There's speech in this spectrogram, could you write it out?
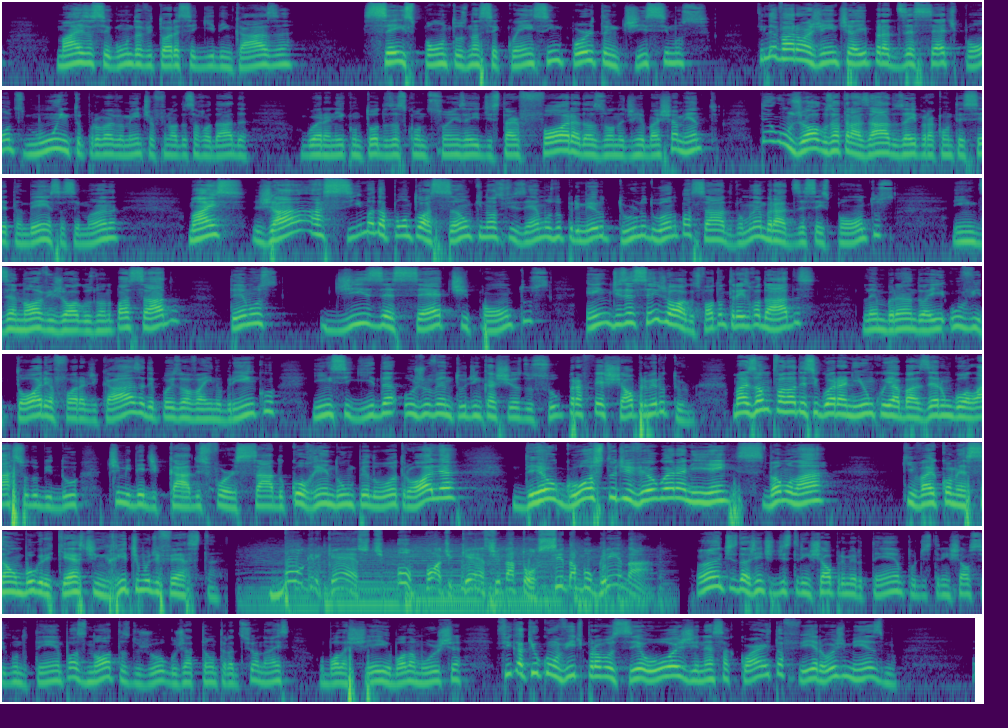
mais a segunda vitória seguida em casa, seis pontos na sequência, importantíssimos, que levaram a gente aí para 17 pontos, muito provavelmente ao final dessa rodada, o Guarani com todas as condições aí de estar fora da zona de rebaixamento. Tem alguns jogos atrasados aí para acontecer também essa semana mas já acima da pontuação que nós fizemos no primeiro turno do ano passado. Vamos lembrar, 16 pontos em 19 jogos no ano passado, temos 17 pontos em 16 jogos. Faltam três rodadas. Lembrando aí o Vitória fora de casa, depois o Havaí no Brinco e em seguida o Juventude em Caxias do Sul para fechar o primeiro turno. Mas vamos falar desse Guarani 1 Cuiabá 0, um golaço do Bidu, time dedicado, esforçado, correndo um pelo outro. Olha, deu gosto de ver o Guarani, hein? Vamos lá, que vai começar um Bugricast em ritmo de festa. Bugricast, o podcast da torcida bugrina. Antes da gente destrinchar o primeiro tempo, destrinchar o segundo tempo, as notas do jogo já tão tradicionais, o bola cheia, o bola murcha. Fica aqui o convite para você hoje, nessa quarta-feira, hoje mesmo,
